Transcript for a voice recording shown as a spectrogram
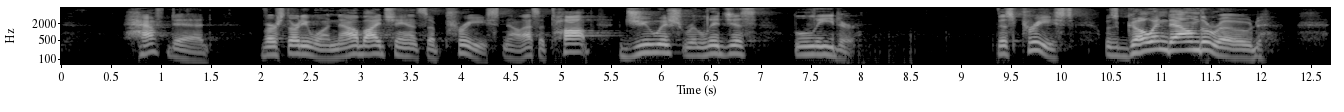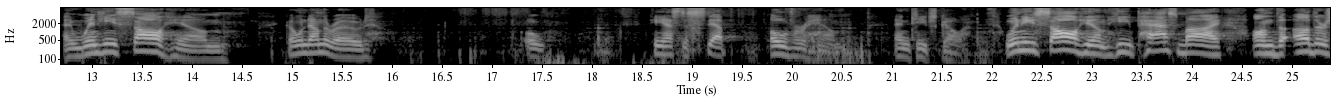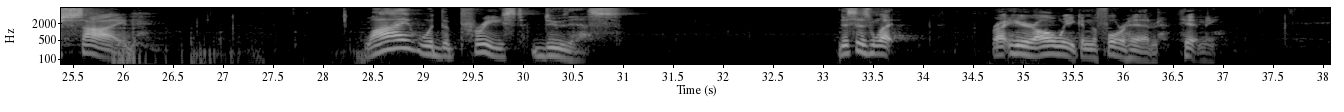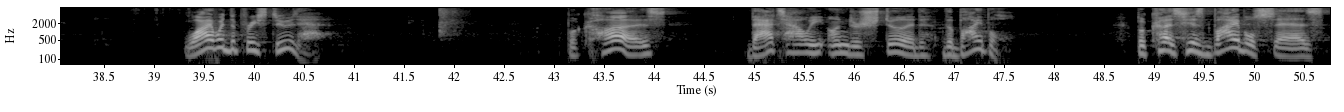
half dead. Verse 31 Now by chance, a priest, now that's a top Jewish religious leader. This priest was going down the road, and when he saw him going down the road, oh, he has to step over him and keeps going. When he saw him, he passed by on the other side. Why would the priest do this? This is what, right here, all week in the forehead, hit me. Why would the priest do that? Because that's how he understood the Bible. Because his Bible says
